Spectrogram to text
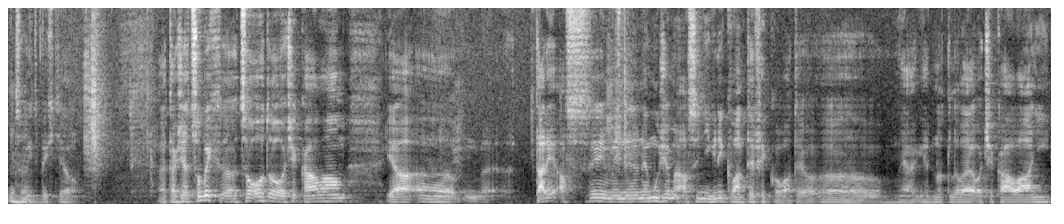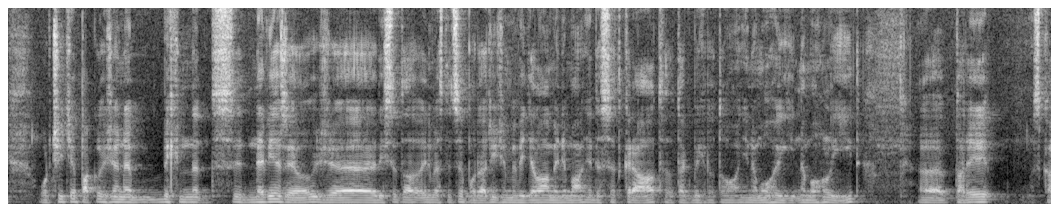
Co mm-hmm. víc bych chtěl. Eh, takže co, bych, co o to očekávám? Já, eh, tady asi my nemůžeme asi nikdy kvantifikovat jo, eh, jednotlivé očekávání. Určitě pak, že ne, bych ne, si nevěřil, že když se ta investice podaří, že mi vydělá minimálně desetkrát, tak bych do toho ani nemohl jít. Nemohl jít. Tady sky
